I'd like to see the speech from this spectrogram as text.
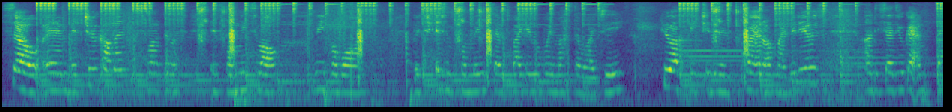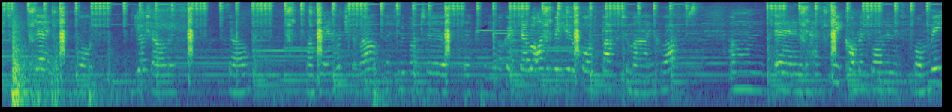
So, um, there's two comments. One of them is from me, so I'll read the one which isn't from me. So it's by Gamerboy Master YT, who I've featured in quite a lot of my videos. And he says you're getting better today. Well, you're Charlotte. So, you very much that. Let's move on to the next video. Okay, so we're on the video called Back to Minecraft. Um, and it has three comments, one of them is from me.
